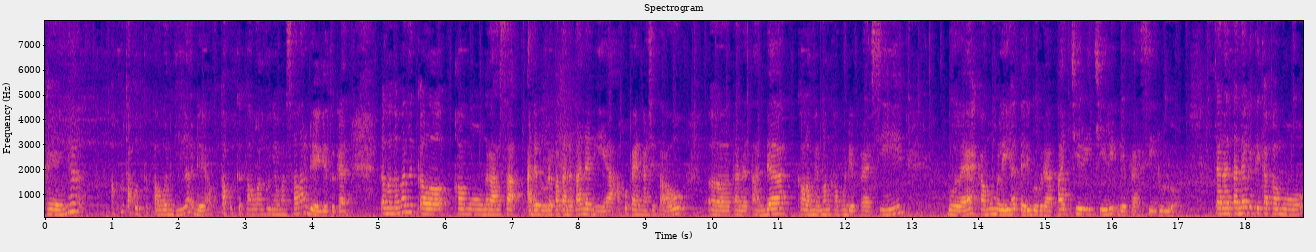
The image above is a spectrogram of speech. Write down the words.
kayaknya aku takut ketahuan gila deh aku takut ketahuan punya masalah deh gitu kan. Teman-teman kalau kamu ngerasa ada beberapa tanda-tanda nih ya aku pengen ngasih tahu uh, tanda-tanda kalau memang kamu depresi boleh kamu melihat dari beberapa ciri-ciri depresi dulu. Tanda-tanda ketika kamu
